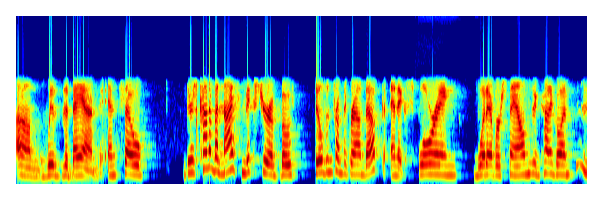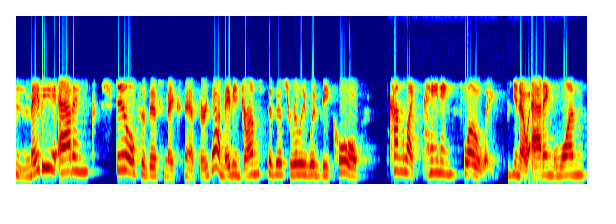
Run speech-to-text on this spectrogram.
um, with the band. And so there's kind of a nice mixture of both building from the ground up and exploring whatever sounds and kind of going, hmm, maybe adding steel to this makes sense, or yeah, maybe drums to this really would be cool. Kind of like painting slowly, you know, adding one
